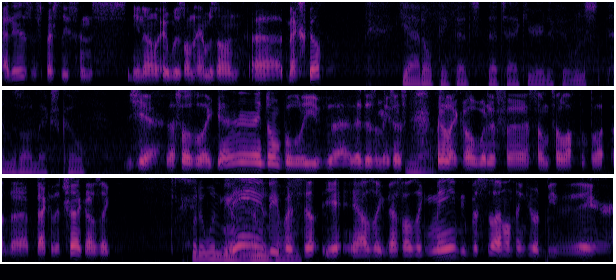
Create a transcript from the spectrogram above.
that is, especially since you know it was on Amazon uh, Mexico. Yeah, I don't think that's that's accurate. If it was Amazon Mexico, Yeah, that's what I was like. Eh, I don't believe that. That doesn't make sense. yeah, They're like, oh, what if uh, some fell off the bu- the back of the truck? I was like, but it wouldn't be maybe, but still, yeah, yeah. I was like, that's what I was like, maybe, but still, I don't think it would be there.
